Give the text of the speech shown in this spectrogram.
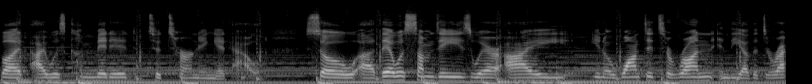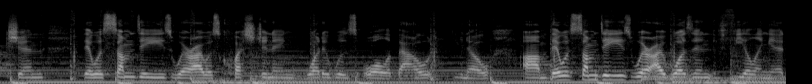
but I was committed to turning it out. So uh, there was some days where I, you know, wanted to run in the other direction. There was some days where I was questioning what it was all about. You know, um, there was some days where I wasn't feeling it,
